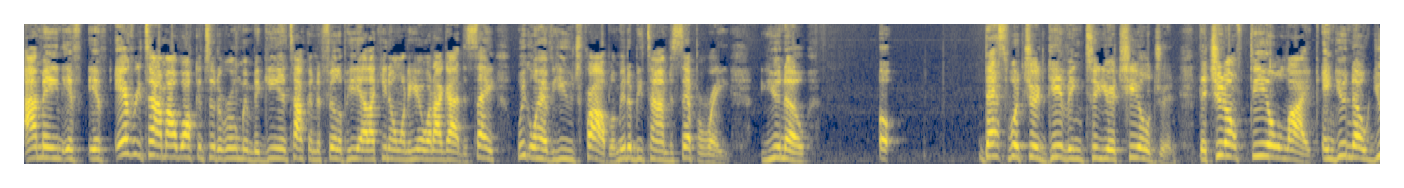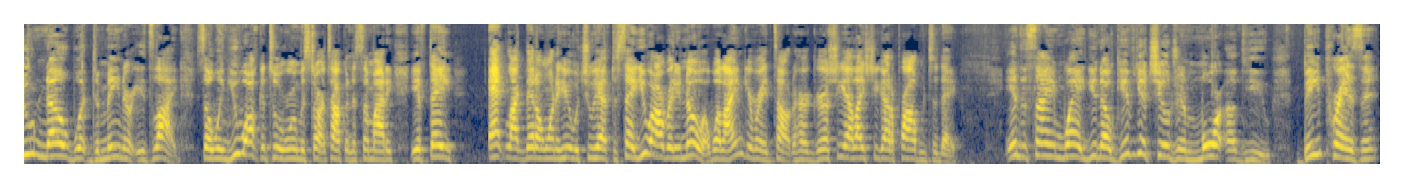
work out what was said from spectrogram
I mean, if if every time I walk into the room and begin talking to Philip, he act like he don't want to hear what I got to say, we're gonna have a huge problem. It'll be time to separate. You know, uh, that's what you're giving to your children that you don't feel like and you know you know what demeanor is like so when you walk into a room and start talking to somebody if they act like they don't want to hear what you have to say. You already know it. Well, I ain't getting ready to talk to her, girl. She act like she got a problem today. In the same way, you know, give your children more of you. Be present,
